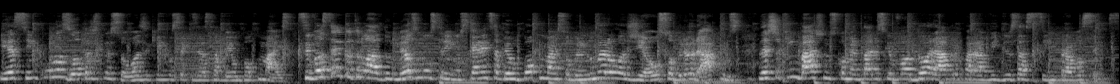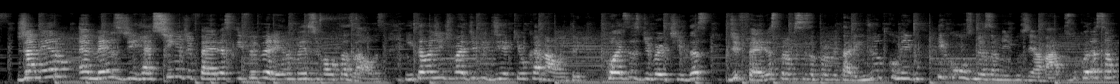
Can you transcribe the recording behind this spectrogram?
e assim com as outras pessoas e quem você quiser saber um pouco mais. Se você do outro lado, meus monstrinhos, querem saber um pouco mais sobre numerologia ou sobre oráculos, deixa aqui embaixo nos comentários que eu vou adorar preparar vídeos assim para vocês. Janeiro é mês de restinho de férias e fevereiro mês de volta às aulas. Então a gente vai dividir aqui o canal entre coisas divertidas de férias para vocês aproveitarem junto comigo e com os meus amigos e amados do coração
